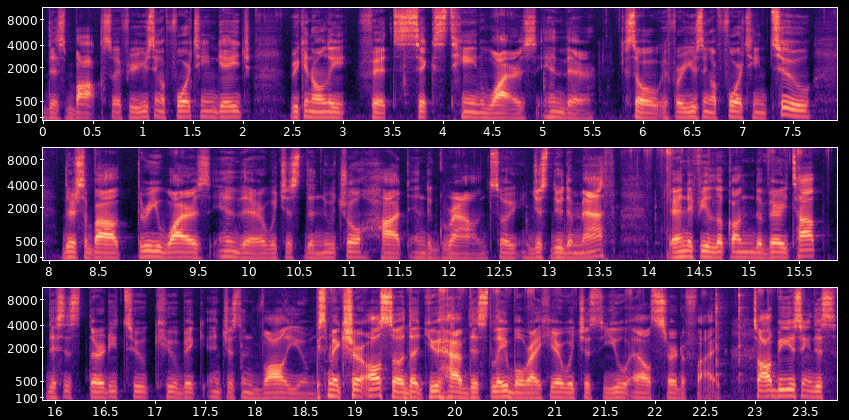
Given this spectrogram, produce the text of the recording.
this box. So if you're using a 14 gauge, we can only fit 16 wires in there. So if we're using a 14.2, there's about three wires in there, which is the neutral, hot, and the ground. So you just do the math. And if you look on the very top, this is 32 cubic inches in volume. Just make sure also that you have this label right here, which is UL certified. So I'll be using this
